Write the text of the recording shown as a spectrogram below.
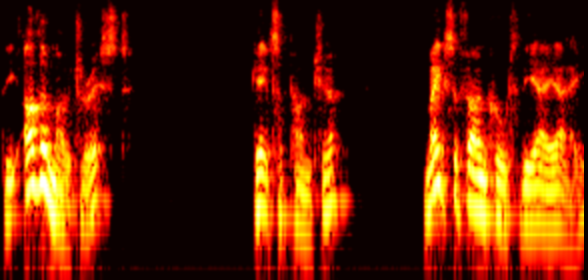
The other motorist gets a puncture, makes a phone call to the AA,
